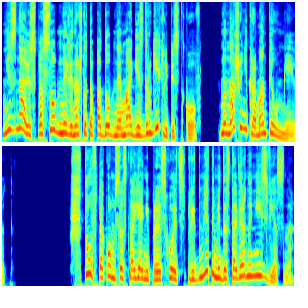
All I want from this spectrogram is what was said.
Не знаю, способны ли на что-то подобное маги из других лепестков, но наши некроманты умеют. Что в таком состоянии происходит с предметами, достоверно неизвестно.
